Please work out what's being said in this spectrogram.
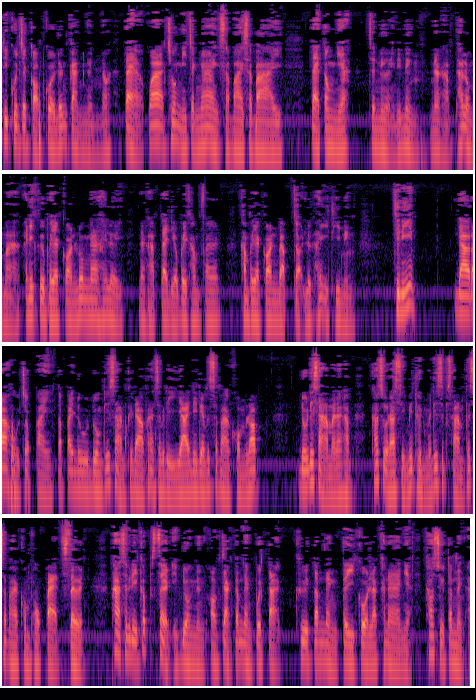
ที่คุณจะกอบโกยเรื่องการเงินเนาะแต่ว่าช่วงนี้จะง่ายสบายสบายๆแต่ตรงเนี้ยจะเหนื่อยนิดนึงนะครับ ถ้าลงมา อันนี้คือพยากรณ์ล่วงหน้าให้เลยนะครับ แต่เดี๋ยวไปคำพยคำพยากรณ์แบบเจาะลึกให้อีกทีหนึ่งทีนี้ดาวราหูจบไป ต่อไปดูดวงที่ 3 คือดาวพฤหัสบดีย้ายในเดือนพฤษภาคมรอบ ดวงที่3นะครับ เข้าสู่ราศีมิถุนวันที่ 13 พฤษภาคม 68 เสิร์ชพฤหัสบดีก็เสิร์ชอีกดวงหนึ่งออกจากตำแหน่งปุตตะ คือตำแหน่งตรีโกณลัคนาเนี่ยเข้าสู่ตำแหน่งอ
